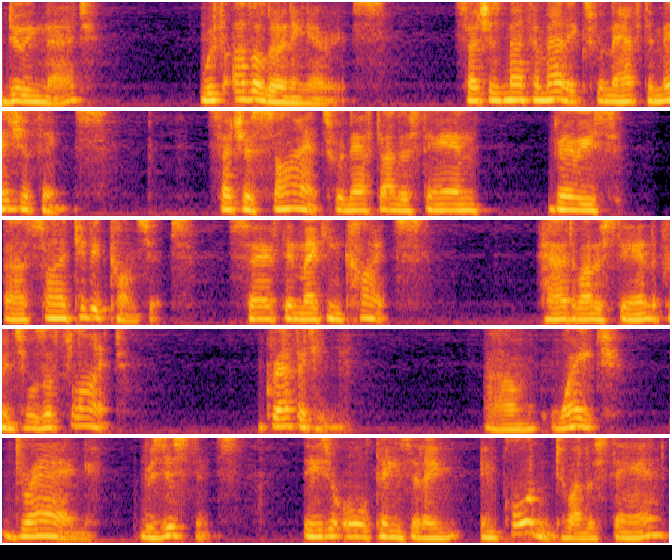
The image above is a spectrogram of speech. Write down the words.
doing that with other learning areas, such as mathematics when they have to measure things, such as science when they have to understand various uh, scientific concepts, say if they're making kites, how to understand the principles of flight, gravity, um, weight, drag, resistance. These are all things that are important to understand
